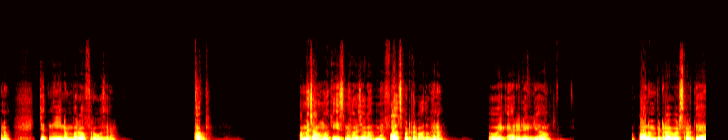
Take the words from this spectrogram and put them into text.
है ना, जितनी नंबर ऑफ़ रोज है। अब अब मैं चाहूँगा कि इसमें हर जगह मैं फॉल्स पुट करवा दूँ, है ना। तो एक एरे ले लिया। कॉलम पे ट्राइवर्स करते हैं,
